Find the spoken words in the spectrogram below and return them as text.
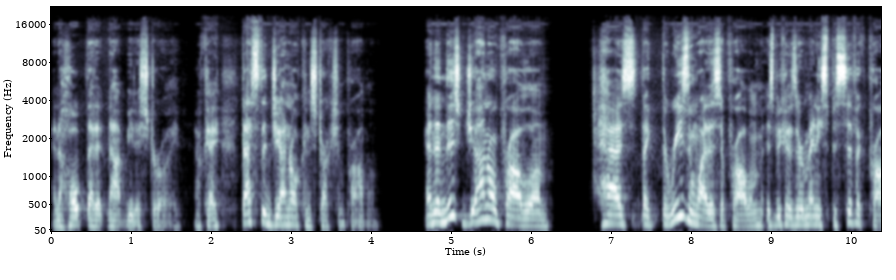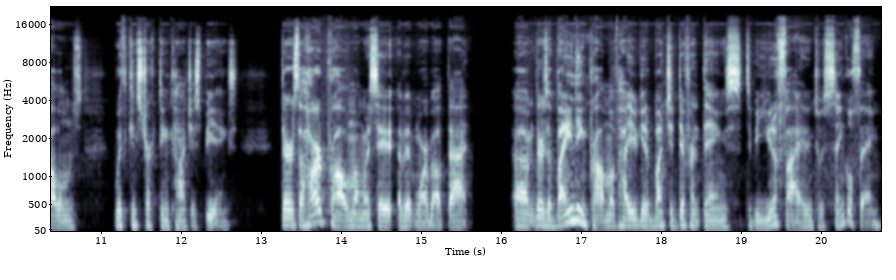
and a hope that it not be destroyed. Okay, that's the general construction problem. And then this general problem has like the reason why this is a problem is because there are many specific problems with constructing conscious beings. There's the hard problem. I'm going to say a bit more about that. Um, there's a binding problem of how you get a bunch of different things to be unified into a single thing.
